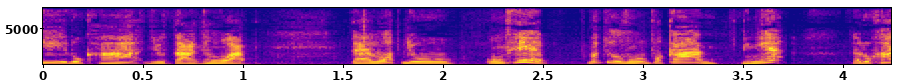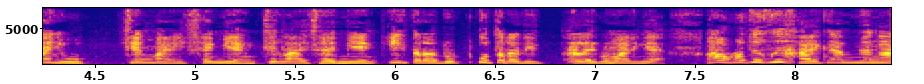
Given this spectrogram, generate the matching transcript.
ที่ลูกค้าอยู่ต่างจังหวัด แต่รถอยู่กรุงเทพรถอยู่สมุทรปราการอย่างเงี้ย แต่ลูกค้าอยู่เชียงใหม่ชัยเมียงเชียงรายชัยเมียงอิตรดุษอุตรดิตอะไรประมาณอย่างเงี้ยอ้าวเราจะซื้อขายกันยังไง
